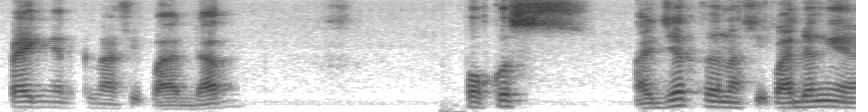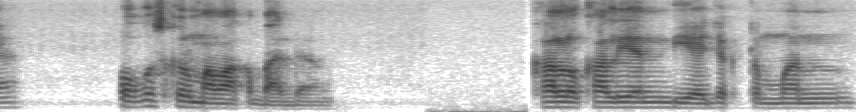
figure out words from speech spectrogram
pengen ke nasi padang, fokus aja ke nasi padang ya. Fokus ke rumah makan padang. Kalau kalian diajak teman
